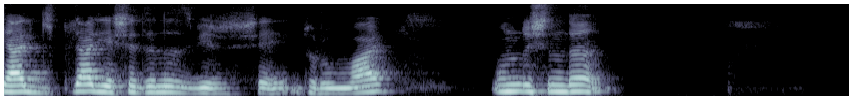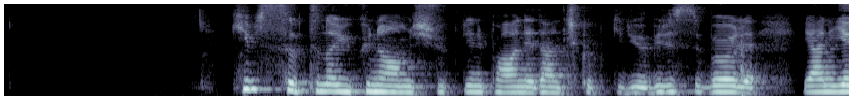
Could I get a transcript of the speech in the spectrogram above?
gel gitler yaşadığınız bir şey durum var. Onun dışında kim sırtına yükünü almış yüklenip haneden çıkıp gidiyor. Birisi böyle yani ya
